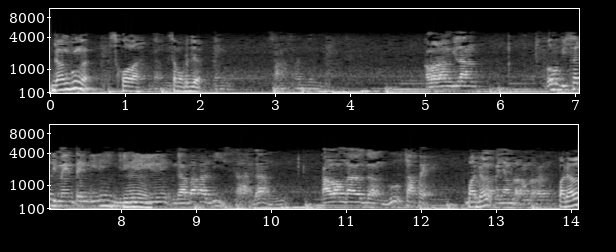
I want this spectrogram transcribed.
Ganggu nggak sekolah Ganggu. sama kerja? Ganggu. Sangat-sangat ganggu. Kalau orang bilang, oh bisa di maintain gini, gini, Hmm. gini, nggak bakal bisa, ganggu. Kalau nggak ganggu, capek. Padahal-. Padahal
